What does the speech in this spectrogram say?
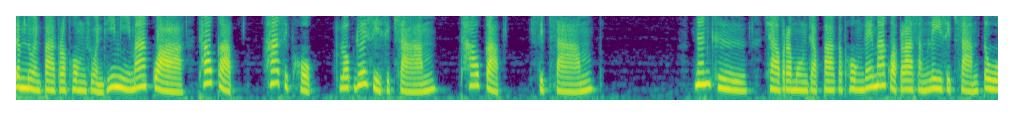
จำนวนปลากระพงส่วนที่มีมากกว่า เท่ากับ 56 ลบด้วย 43 เท่ากับ 13 นั่นคือ ชาวประมงจับปลากระพงได้มากกว่าปลาสำลี 13 ตัว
